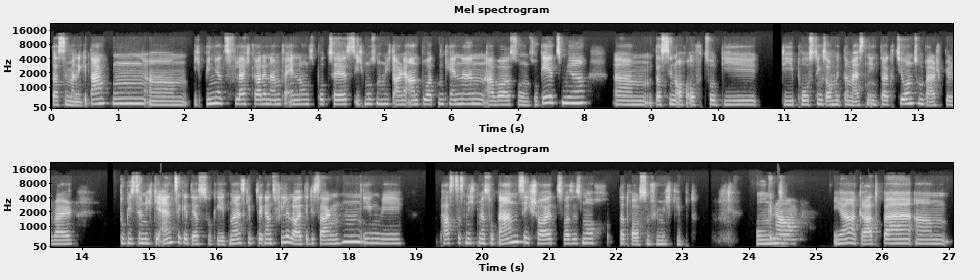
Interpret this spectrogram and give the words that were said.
das sind meine Gedanken, ähm, ich bin jetzt vielleicht gerade in einem Veränderungsprozess, ich muss noch nicht alle Antworten kennen, aber so und so geht es mir. Ähm, das sind auch oft so die, die Postings auch mit der meisten Interaktion zum Beispiel, weil du bist ja nicht die Einzige, der es so geht. Ne? Es gibt ja ganz viele Leute, die sagen, hm, irgendwie passt das nicht mehr so ganz, ich schaue jetzt, was es noch da draußen für mich gibt. Und genau. ja, gerade bei, ähm,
